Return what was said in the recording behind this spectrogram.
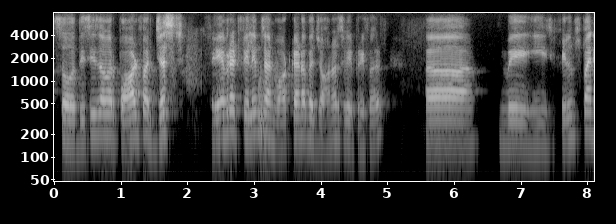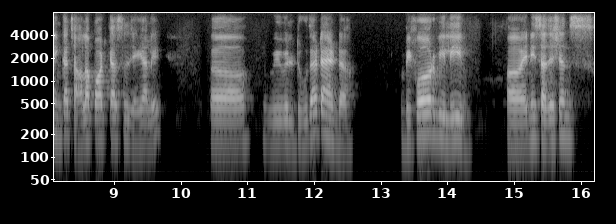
so this is our pod for just favorite films and what kind of a genres we prefer uh, we ఈ ఫిల్మ్స్ పైన ఇంకా చాలా పాడ్కాస్ట్లు చేయాలి we will do that and uh, before we leave uh, any suggestions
